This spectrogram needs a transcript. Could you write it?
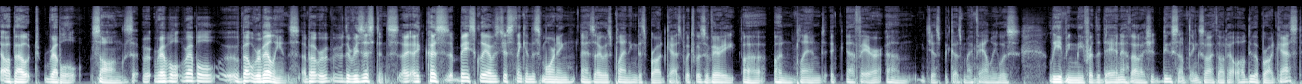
about rebel songs, rebel, rebel, about rebellions, about re- the resistance. Because basically, I was just thinking this morning as I was planning this broadcast, which was a very uh, unplanned affair, um, just because my family was leaving me for the day, and I thought I should do something. So I thought I'll, I'll do a broadcast.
